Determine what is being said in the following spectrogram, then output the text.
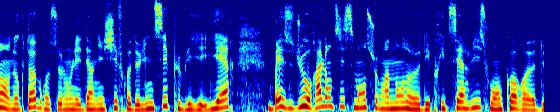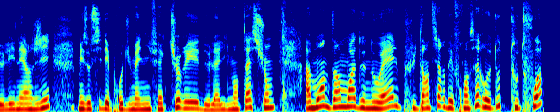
en octobre selon les derniers chiffres de l'INSEE publiés hier. Baisse due au ralentissement sur un an euh, des prix de services ou encore de l'énergie, mais aussi des produits manufacturés, de l'alimentation. À moins d'un mois de Noël, plus d'un tiers des Français redoutent toutefois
